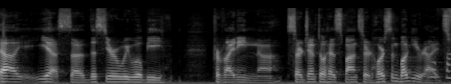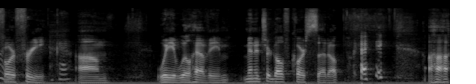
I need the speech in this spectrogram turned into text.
Uh, yes, uh, this year we will be providing, uh, Sargento has sponsored horse and buggy rides oh, for free. Okay. Um, we will have a miniature golf course set up. Okay. Uh,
